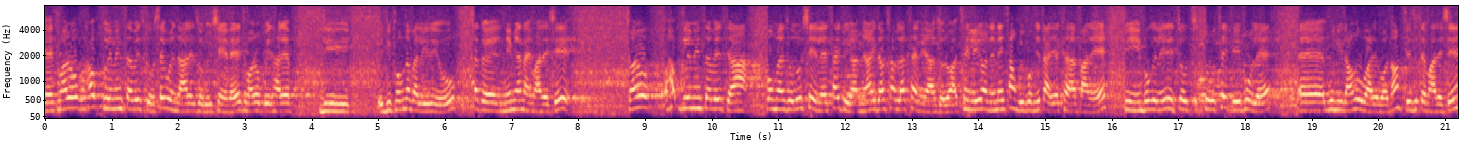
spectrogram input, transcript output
ကဲကျမတို့ house cleaning service ကိုစိတ်ဝင်စားတယ်ဆိုလို့ရှိရင်လည်းကျမတို့ပေးထားတဲ့ဒီဒီဖုန်းနံပါတ်လေးတွေကိုဆက်သွယ်နင်းမြနိုင်ပါတယ်ရှင့်ကျွန်တော်တို့ house cleaning service ကပုံမှန်ဆိုလို့ရှိရင်လည်း site တွေကအများကြီးတောက်လျှောက်လက်ခံနေတာဆိုတော့အချိန်လေးတော့နည်းနည်းစောင့်ပေးဖို့မြတ်တာရက်ခံရပါတယ်ပြီးရင်ဘိုကင်လေးတွေကြိုကြိုချိတ်ပေးဖို့လည်းအဲအကူအညီတောင်းလိုပါတယ်ပေါ့နော်ကျေးဇူးတင်ပါတယ်ရှင်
